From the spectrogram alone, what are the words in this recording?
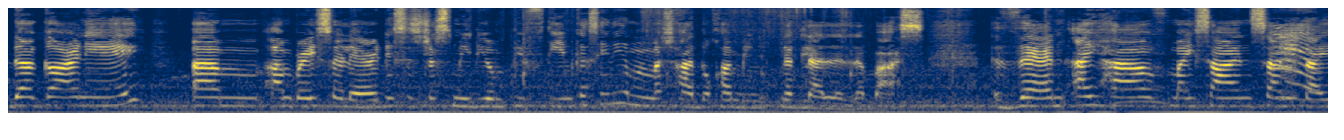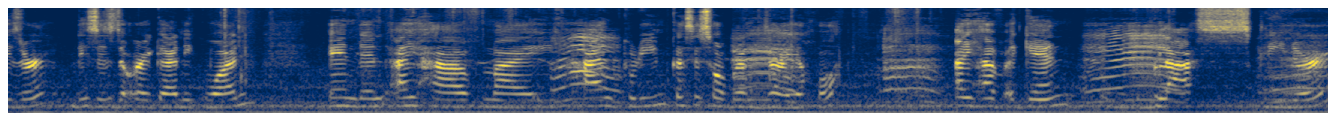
the Garnier um, Ambre Soler. This is just medium 15 kasi hindi masyado kaming naglalalabas. Then, I have my sun sanitizer. This is the organic one. And then, I have my hand cream kasi sobrang dry ako. I have, again, glass cleaner.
